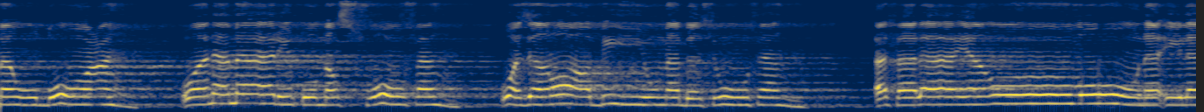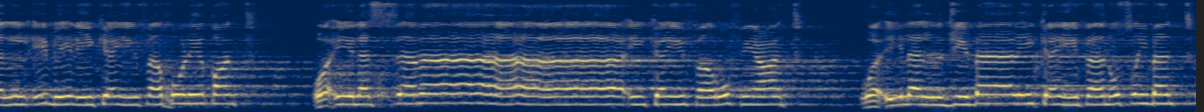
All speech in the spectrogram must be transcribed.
موضوعة ونمارق مصفوفة وزرابي مبثوثة. افلا ينظرون إلى الابل كيف خلقت والى السماء كيف رفعت والى الجبال كيف نصبت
